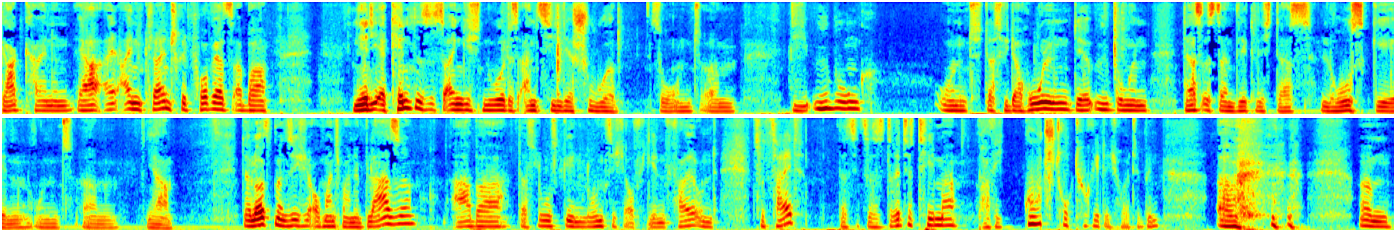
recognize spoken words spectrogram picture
gar keinen, ja, einen kleinen Schritt vorwärts, aber nee, die Erkenntnis ist eigentlich nur das Anziehen der Schuhe. So und ähm, die Übung und das Wiederholen der Übungen, das ist dann wirklich das Losgehen. Und ähm, ja, da läuft man sich auch manchmal eine Blase, aber das Losgehen lohnt sich auf jeden Fall. Und zurzeit, das ist jetzt das dritte Thema, boah, wie gut strukturiert ich heute bin, äh, ähm,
